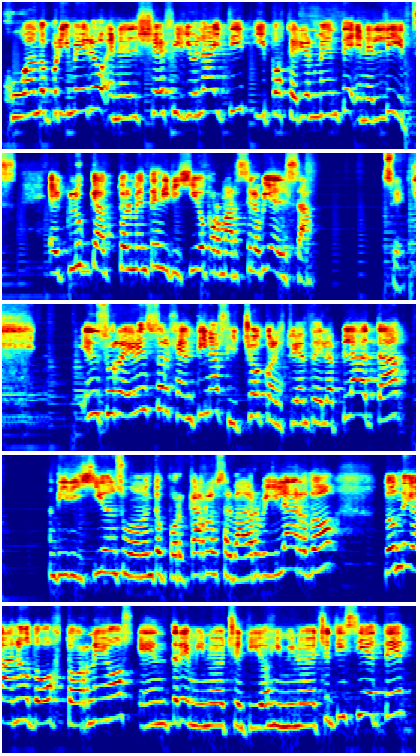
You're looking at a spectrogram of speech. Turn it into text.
jugando primero en el Sheffield United y posteriormente en el Leeds, el club que actualmente es dirigido por Marcelo Bielsa. Sí. En su regreso a Argentina fichó con Estudiantes de La Plata, dirigido en su momento por Carlos Salvador Vilardo, donde ganó dos torneos entre 1982 y 1987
